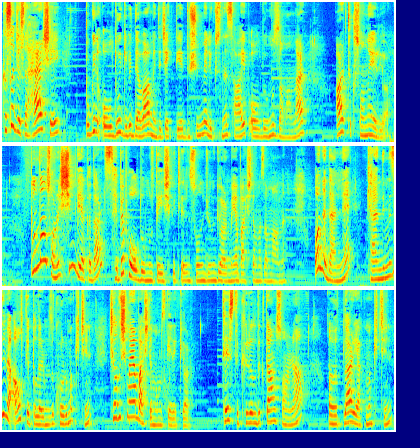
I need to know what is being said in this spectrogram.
Kısacası her şey bugün olduğu gibi devam edecek diye düşünme lüksüne sahip olduğumuz zamanlar artık sona eriyor. Bundan sonra şimdiye kadar sebep olduğumuz değişikliklerin sonucunu görmeye başlama zamanı. O nedenle kendimizi ve altyapılarımızı korumak için çalışmaya başlamamız gerekiyor. Testi kırıldıktan sonra ağıtlar yakmak için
